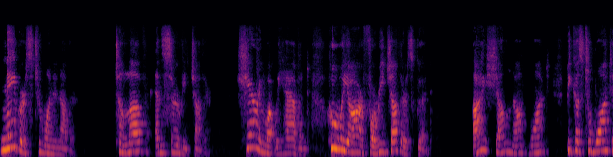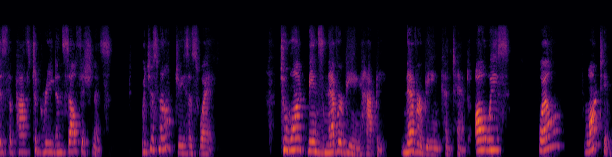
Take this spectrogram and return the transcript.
neighbors to one another, to love and serve each other, sharing what we have and who we are for each other's good. I shall not want because to want is the path to greed and selfishness, which is not Jesus' way. To want means never being happy never being content, always, well, wanting,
